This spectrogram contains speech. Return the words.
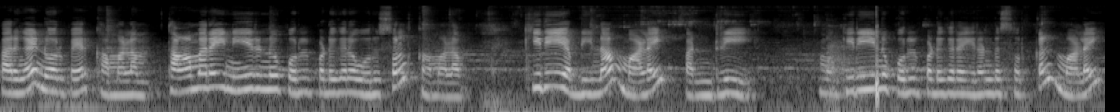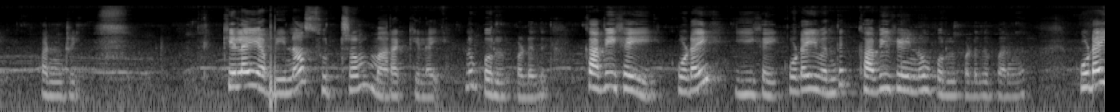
பாருங்க இன்னொரு பெயர் கமலம். தாமரை நீர்னு பொருள்படுகிற ஒரு சொல் கமலம். கிரி அப்படின்னா மலை பன்றி. கிரின்னு பொருள்படுகிற இரண்டு சொற்கள் மலை பன்றி. கிளை அப்படின்னா சுற்றம் மரக்கிளைன்னு பொருள்படுது. கவிகை குடை ஈகை. குடை வந்து கவிகைன்னு பொருள்படுது பாருங்க. குடை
